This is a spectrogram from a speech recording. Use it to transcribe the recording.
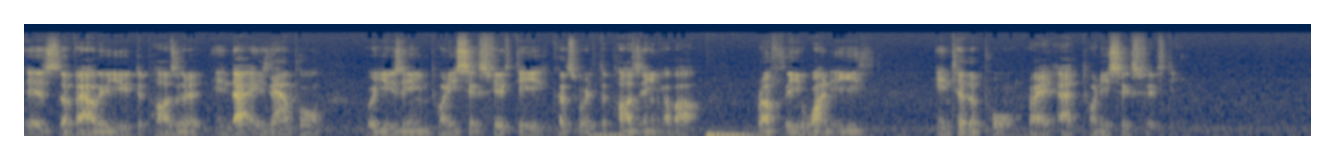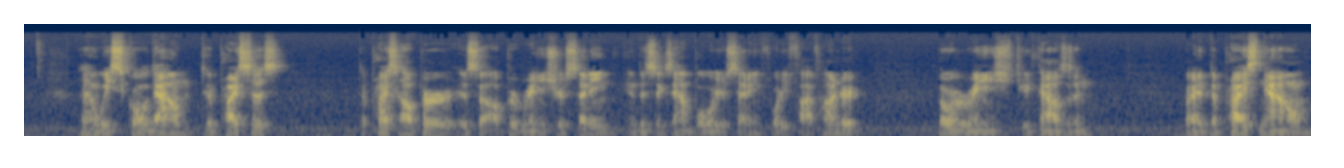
is the value you deposited. In that example, we're using 2650 because we're depositing about roughly one ETH into the pool, right, at 2650. Then we scroll down to prices. The price upper is the upper range you're setting. In this example, you're setting 4500 lower range 2000 right? The price now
